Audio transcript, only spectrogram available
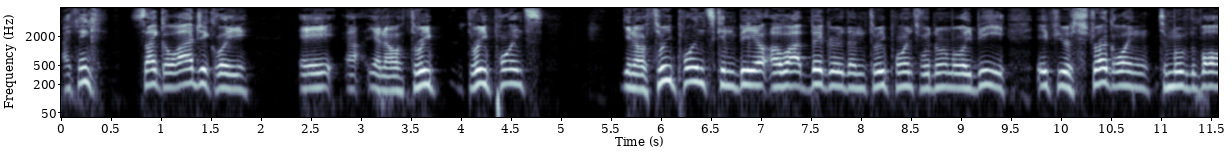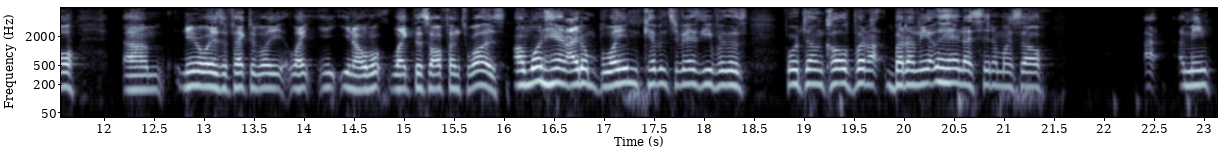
I think psychologically, a uh, you know three three points, you know three points can be a, a, lot bigger than three points would normally be if you're struggling to move the ball. Um, nearly as effectively, like you know, like this offense was. On one hand, I don't blame Kevin Stefanski for those fourth down calls, but uh, but on the other hand, I say to myself, I, I mean,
